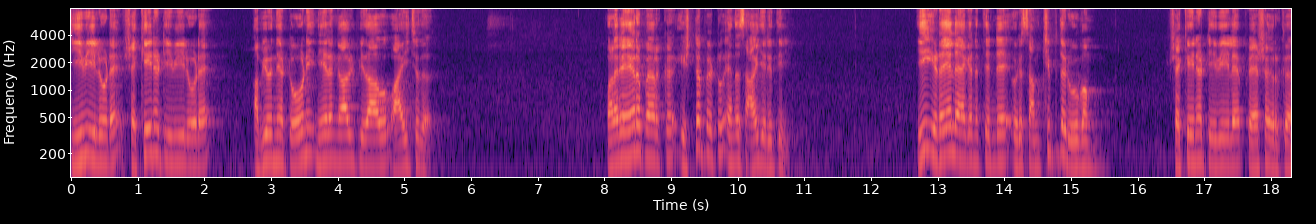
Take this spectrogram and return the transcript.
ടി വിയിലൂടെ ഷെക്കീന ടി വിയിലൂടെ അഭിമന്യ ടോണി നീലങ്കാവിൽ പിതാവ് വായിച്ചത് വളരെയേറെ പേർക്ക് ഇഷ്ടപ്പെട്ടു എന്ന സാഹചര്യത്തിൽ ഈ ഇടയലേഖനത്തിന്റെ ഒരു സംക്ഷിപ്ത രൂപം ഷെക്കീന ടി വിയിലെ പ്രേക്ഷകർക്ക്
